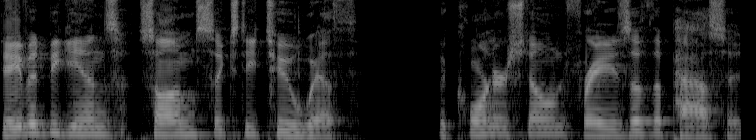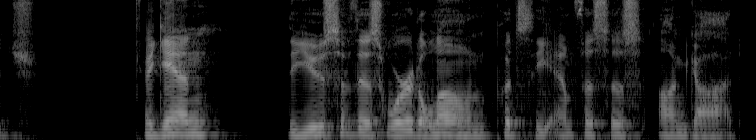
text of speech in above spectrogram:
David begins Psalm 62 with the cornerstone phrase of the passage. Again, the use of this word alone puts the emphasis on God.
